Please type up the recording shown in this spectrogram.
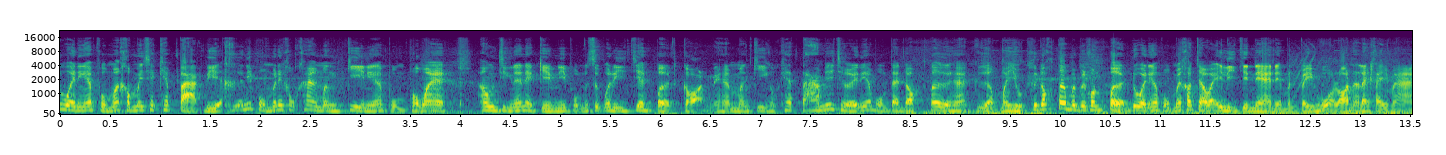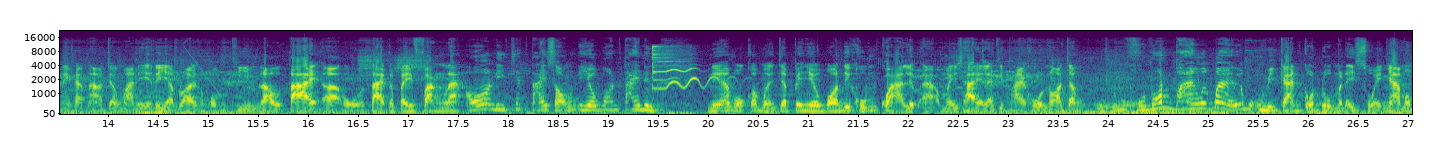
ด้วยนะครับผมว่าเขาไม่ใช่แค่ปากดี คืออันนี้ผมไม่ได้เข้าข้าง Monkey นะครับผม เพราะว่า เอาจริงนะเนี่ยเกมนี้ผมรู้สึกว่า Legion เปิดก่อนนะครับ Monkey เขาแค่ตามเฉยๆเนี่ยผมแต่ด็อกเตอร์ฮะเกือบมาอยู่คือด็อกเตอร์มันเป็นคนเปิดด้วยเนี่ยผมไม่เข้าใจว่าไอ Legionnaire เนี่ยมันไปหัวร้อนอะไรใครมานะครับอ้าวจังหวะนี้เรียบร้อยครับผมทีมเราตายอ่าโอ้โหตายกันไปฝั่งละอ๋อดีเจตาย2 Hellbourne ตายหนึ่ง เนี่ยผมก็เหมือนจะเป็นเฮลบอลที่คุ้มกว่าหรือเปล่าไม่ใช่แล้วที่ผายโคนอสจังโอ้โหโคนอสบางมากๆแล้วก็มีการกดดูมาได้สวยงามมา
